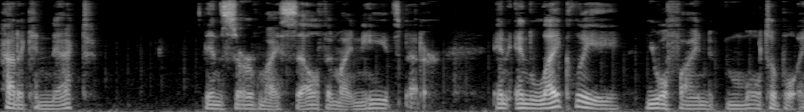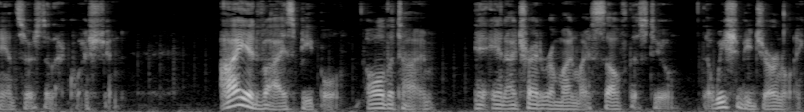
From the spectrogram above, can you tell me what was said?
how to connect and serve myself and my needs better? And and likely you will find multiple answers to that question. I advise people all the time, and I try to remind myself this too, that we should be journaling.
